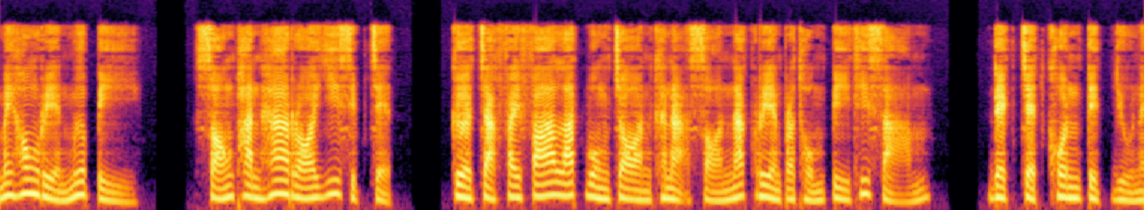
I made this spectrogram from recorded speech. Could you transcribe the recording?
ไม่ห้องเรียนเมื่อปี 2527 เกิดจากไฟฟ้าลัดวงจรขณะสอนนักเรียนประถมปีที่สามเด็กเจ็ดคนติดอยู่ใน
